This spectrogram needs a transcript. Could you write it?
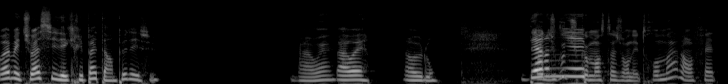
Ouais, mais tu vois, s'il écrit pas, t'es un peu déçu. Bah ouais. Bah ouais, c'est relou. Dernier... Bah, du coup, tu commences ta journée trop mal, en fait.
